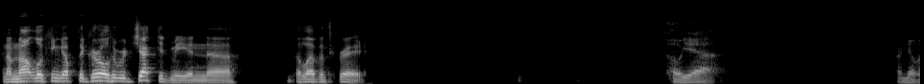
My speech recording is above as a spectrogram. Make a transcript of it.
and I'm not looking up the girl who rejected me in uh 11th grade. Oh yeah. I know.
